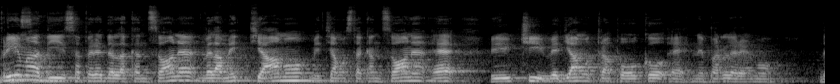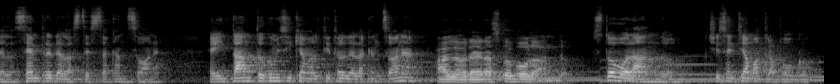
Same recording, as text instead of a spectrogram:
Prima di sapere della canzone, ve la mettiamo, mettiamo sta canzone e ci vediamo tra poco e ne parleremo della- sempre della stessa canzone. E intanto come si chiama il titolo della canzone? Allora era Sto volando. Sto volando, ci sentiamo tra poco.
